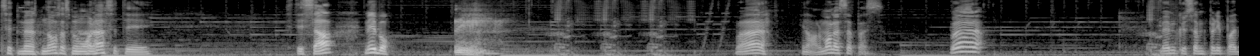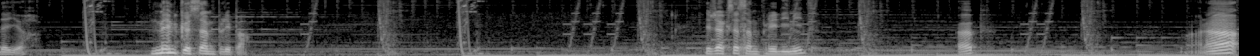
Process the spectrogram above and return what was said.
cette maintenance à ce moment-là. C'était, c'était ça. Mais bon. Voilà. Et normalement là, ça passe. Voilà. Même que ça me plaît pas d'ailleurs. Même que ça me plaît pas. Déjà que ça, ça me plaît limite. Hop. Voilà.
